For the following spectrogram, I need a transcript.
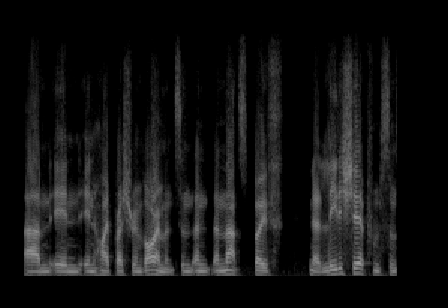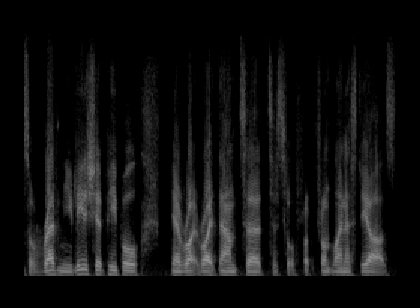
um, in in high pressure environments, and and and that's both you know leadership from some sort of revenue leadership people, you know right right down to to sort of frontline SDRs,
